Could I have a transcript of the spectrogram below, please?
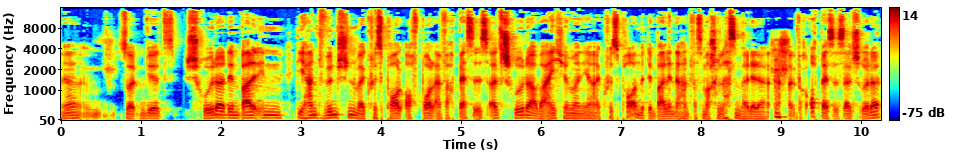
Ja, sollten wir jetzt Schröder den Ball in die Hand wünschen, weil Chris Paul Offball einfach besser ist als Schröder, aber eigentlich will man ja Chris Paul mit dem Ball in der Hand was machen lassen, weil der da einfach auch besser ist als Schröder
